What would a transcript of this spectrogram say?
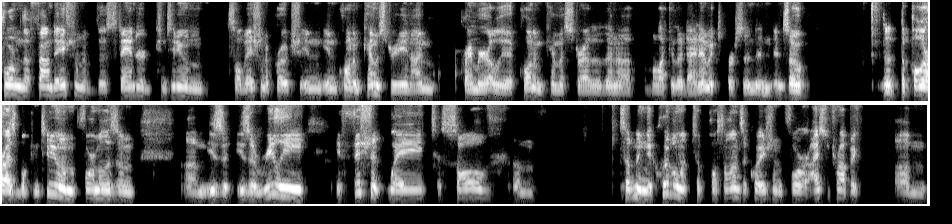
form the foundation of the standard continuum solvation approach in, in quantum chemistry. And I'm primarily a quantum chemist rather than a molecular dynamics person. And, and so the, the polarizable continuum formalism um, is, is a really efficient way to solve um, something equivalent to Poisson's equation for isotropic um,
